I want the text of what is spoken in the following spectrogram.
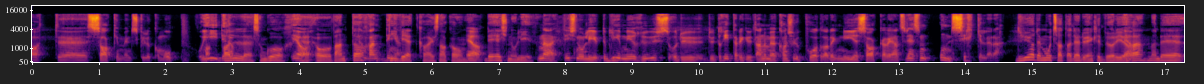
at uh, saken min skulle komme opp. I der- Alle som går Ja. eh, og venter, de vet hva jeg snakker om. Ja. Det er ikke noe liv. Nei, det er ikke noe liv. Det blir mye rus, og du, du driter deg ut enda mer. Kanskje du pådrar deg nye saker igjen. Så det er en sånn ond sirkel, det der. Du gjør det motsatte av det du egentlig burde gjøre, men det er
